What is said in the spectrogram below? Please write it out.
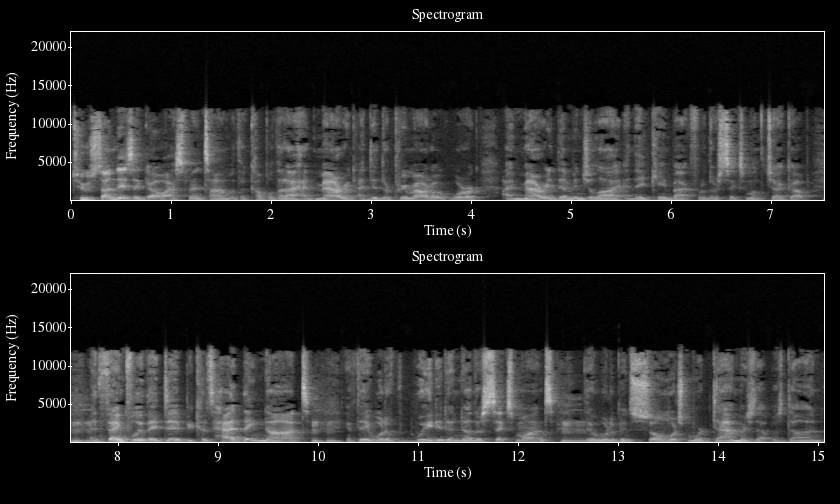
two Sundays ago, I spent time with a couple that I had married. I did their premarital work. I married them in July, and they came back for their six month checkup. And thankfully, they did because had they not, if they would have waited another six months, there would have been so much more damage that was done,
